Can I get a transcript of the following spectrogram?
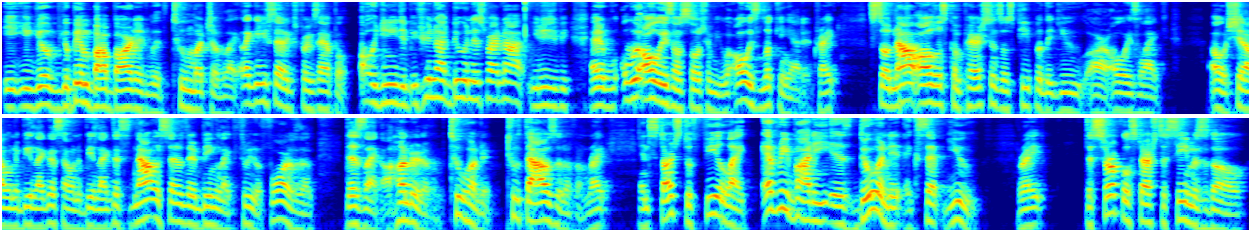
you you you're being bombarded with too much of like like you said for example oh you need to be if you're not doing this right now you need to be and we're always on social media we're always looking at it right so now all those comparisons those people that you are always like oh shit I want to be like this I want to be like this. Now instead of there being like three or four of them there's like a hundred of them 200 2000 of them right? And starts to feel like everybody is doing it except you right? The circle starts to seem as though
